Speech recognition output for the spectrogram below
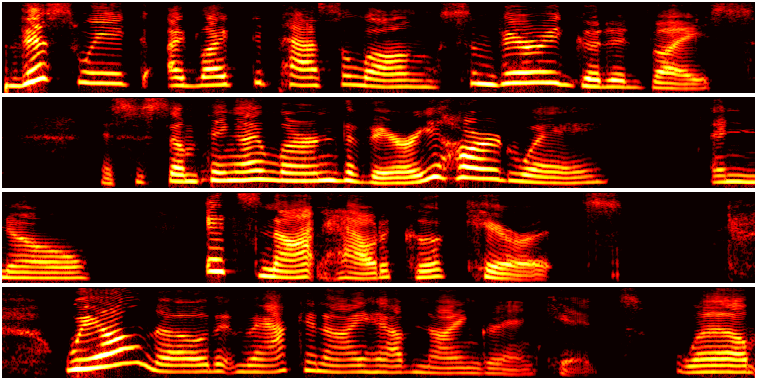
This week, I'd like to pass along some very good advice. This is something I learned the very hard way. And no, it's not how to cook carrots. We all know that Mac and I have nine grandkids. Well,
